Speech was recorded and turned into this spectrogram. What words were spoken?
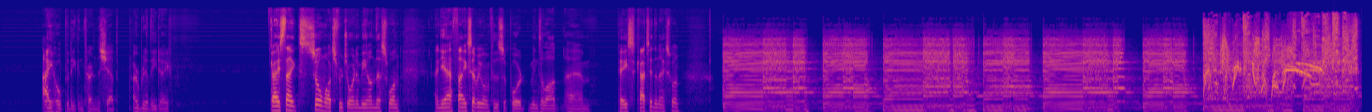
I hope that he can turn the ship. I really do. Guys, thanks so much for joining me on this one. And yeah, thanks everyone for the support. It means a lot. Um, peace. Catch you in the next one.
